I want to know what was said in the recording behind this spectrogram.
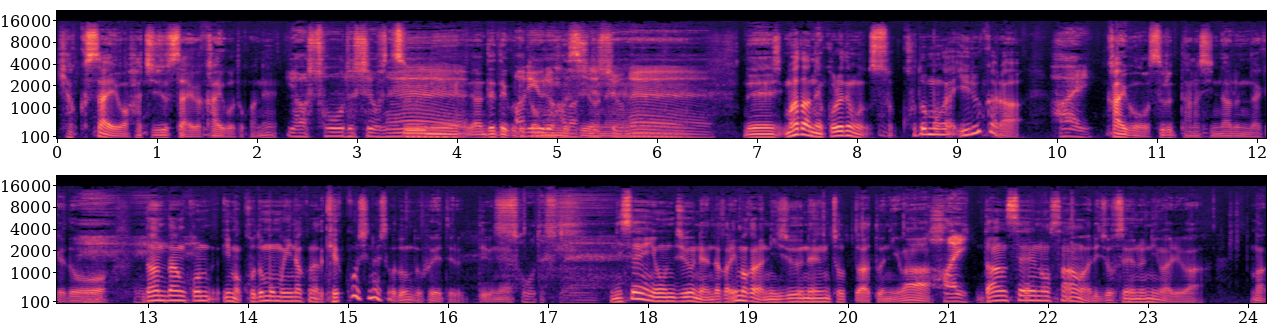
100歳を80歳が介護とかね。いやそうですよね。普通に出てくると思うんですよね。で、ね、まだねこれでも子供がいるから介護をするって話になるんだけど、はいだんだんこん今子供もいなくなって結婚しない人がどんどん増えてるっていうね。そうですね。2040年だから今から20年ちょっと後には、はい、男性の3割女性の2割はまあ、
